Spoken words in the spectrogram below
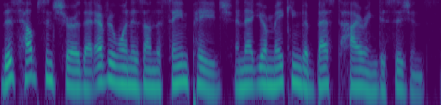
This helps ensure that everyone is on the same page and that you're making the best hiring decisions.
